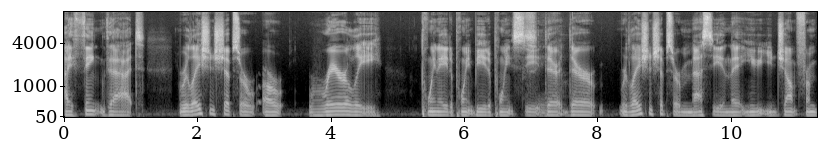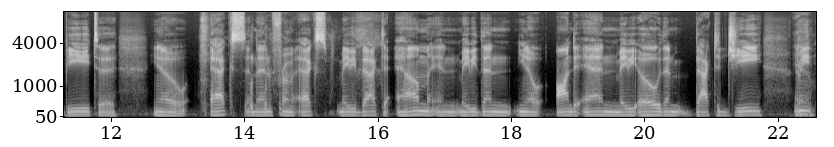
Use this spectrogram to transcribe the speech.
I think that relationships are are rarely point A to point B to point C. See. They're they're relationships are messy and that you you jump from B to you know X and then from X maybe back to M and maybe then you know on to N maybe O then back to G. I mean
